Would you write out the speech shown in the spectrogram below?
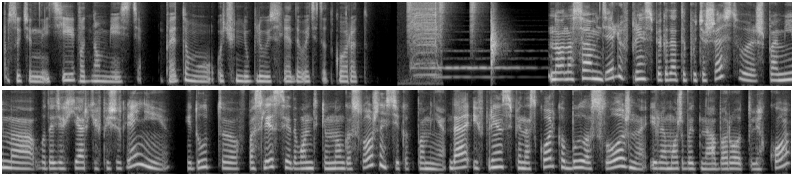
по сути, найти в одном месте. Поэтому очень люблю исследовать этот город. Но на самом деле, в принципе, когда ты путешествуешь, помимо вот этих ярких впечатлений, идут э, впоследствии довольно-таки много сложностей, как по мне, да, и, в принципе, насколько было сложно или, может быть, наоборот, легко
